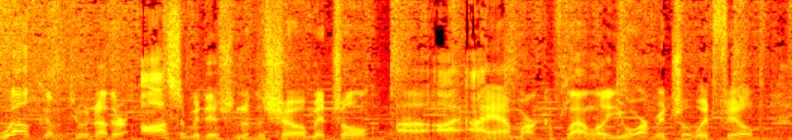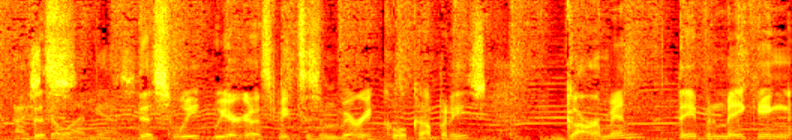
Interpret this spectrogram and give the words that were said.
Welcome to another awesome edition of the show, Mitchell. Uh, I, I, am Mark Aflalo. You are Mitchell Whitfield. I this, still am, yes. This week, we are going to speak to some very cool companies. Garmin, they've been making,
